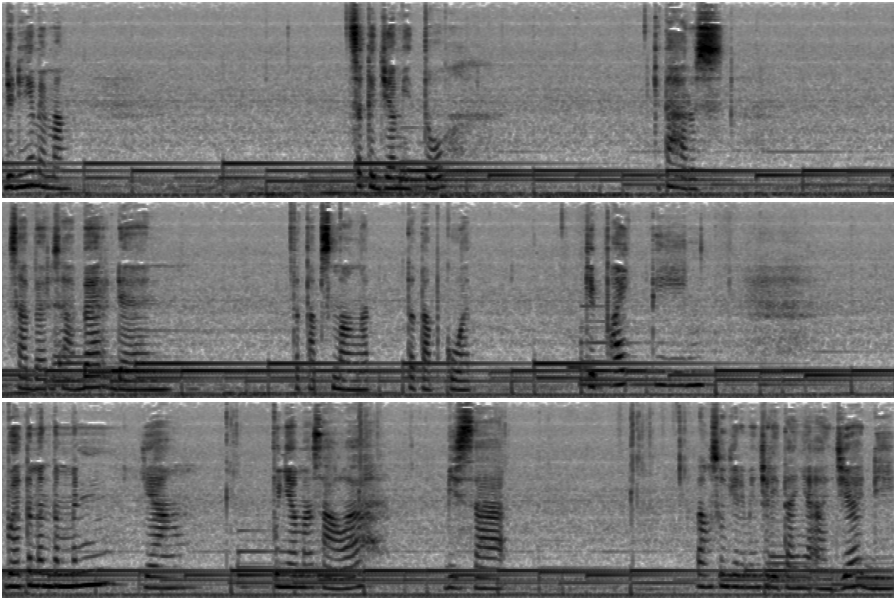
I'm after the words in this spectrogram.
dunia memang sekejam itu. Kita harus sabar-sabar dan tetap semangat, tetap kuat. Keep fighting. Buat teman-teman yang punya masalah bisa langsung kirimin ceritanya aja di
